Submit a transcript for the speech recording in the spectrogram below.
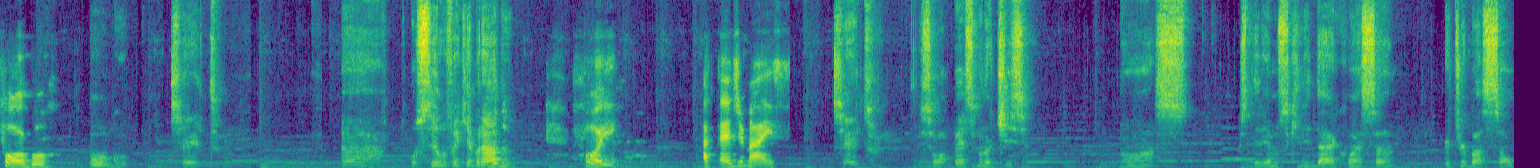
fogo. Fogo. Certo. Ah, o selo foi quebrado? Foi. Até demais. Certo. Isso é uma péssima notícia. Nós, nós teremos que lidar com essa perturbação.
